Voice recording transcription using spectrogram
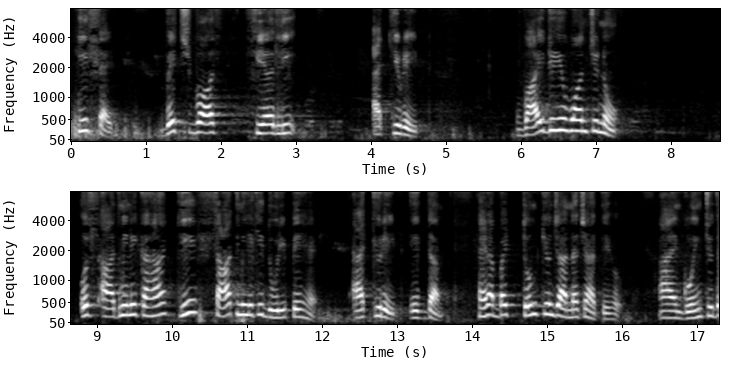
he said which was fairly accurate why do you want to know उस आदमी ने कहा कि सात मील की दूरी पे है. एक्यूरेट एकदम. है ना? बट तुम क्यों जानना चाहते हो? I am going to the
